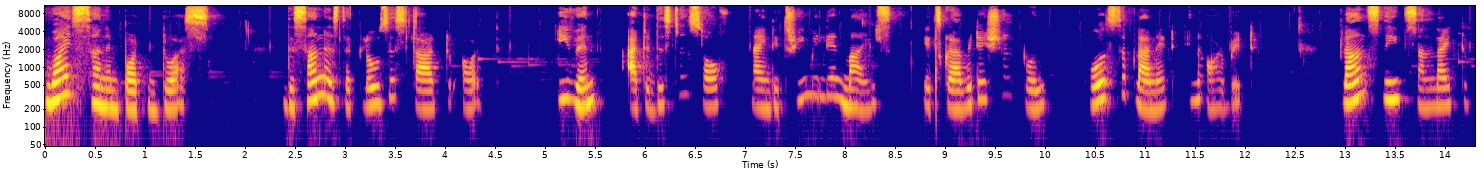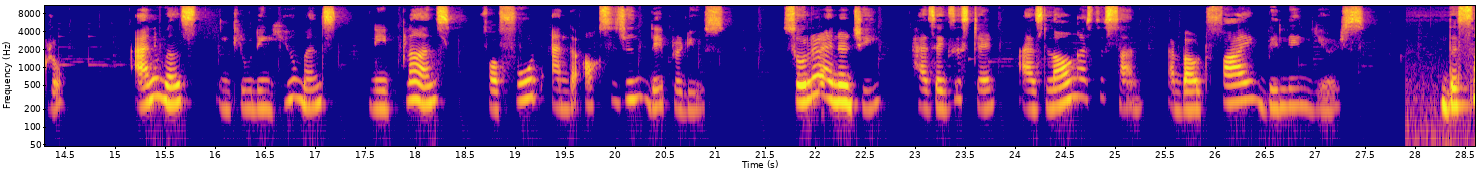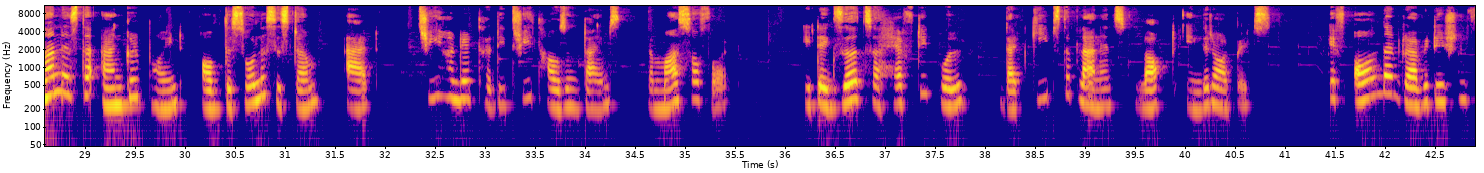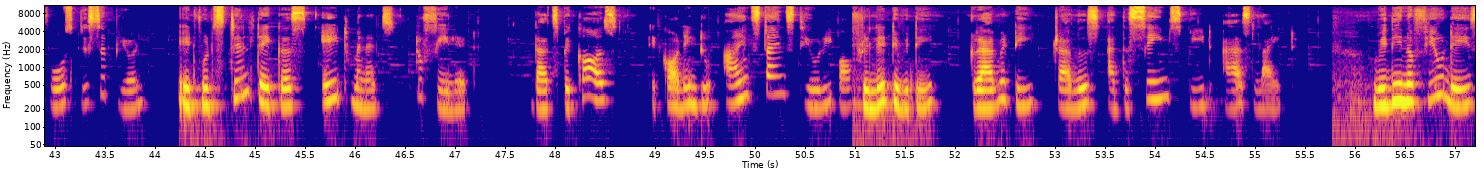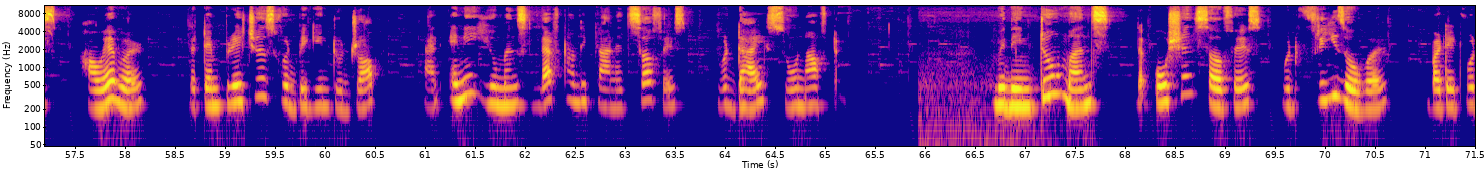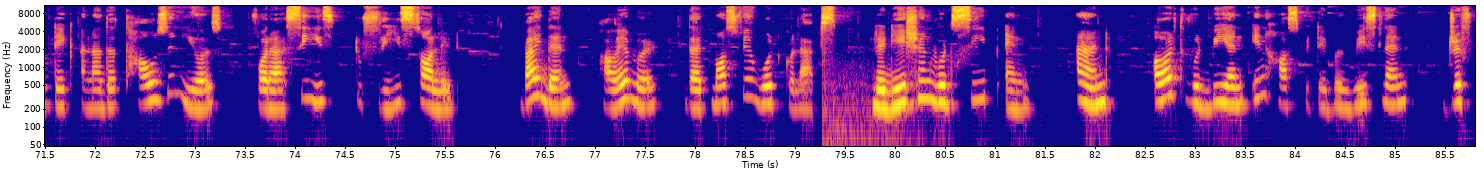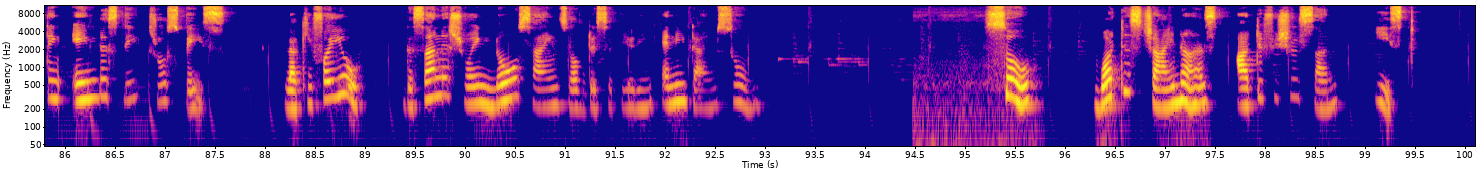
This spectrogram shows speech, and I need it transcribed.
Why is sun important to us? The sun is the closest star to earth. Even at a distance of 93 million miles, its gravitational pull holds the planet in orbit. Plants need sunlight to grow. Animals, including humans, need plants for food and the oxygen they produce. Solar energy has existed as long as the sun, about 5 billion years. The Sun is the anchor point of the solar system at 333,000 times the mass of Earth. It exerts a hefty pull that keeps the planets locked in their orbits. If all that gravitational force disappeared, it would still take us 8 minutes to feel it. That's because, according to Einstein's theory of relativity, gravity travels at the same speed as light. Within a few days, However, the temperatures would begin to drop and any humans left on the planet's surface would die soon after. Within two months, the ocean surface would freeze over, but it would take another thousand years for our seas to freeze solid. By then, however, the atmosphere would collapse, radiation would seep in, and Earth would be an inhospitable wasteland drifting aimlessly through space. Lucky for you, the sun is showing no signs of disappearing anytime soon. So, what is China's artificial sun EAST?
